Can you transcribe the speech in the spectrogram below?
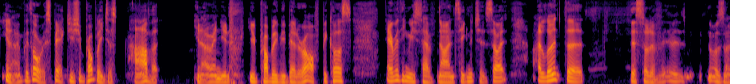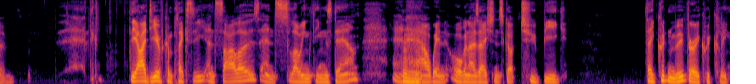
you know, with all respect, you should probably just halve it, you know, and you'd you'd probably be better off because everything used to have nine signatures. So I I learnt the this sort of it was a the, the idea of complexity and silos and slowing things down, and mm-hmm. how when organisations got too big, they couldn't move very quickly,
